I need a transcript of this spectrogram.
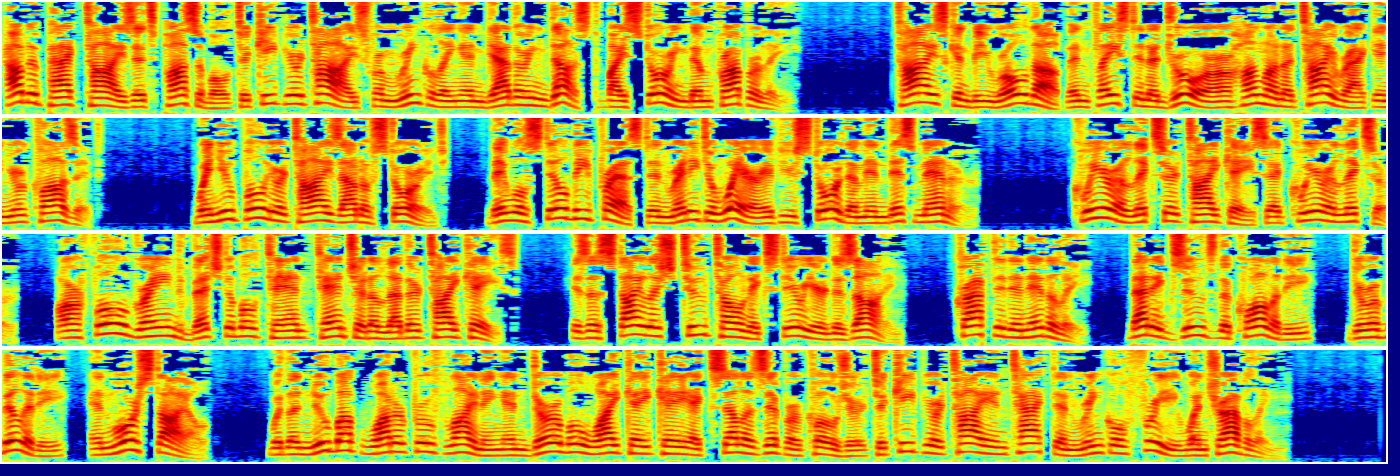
How to pack ties It's possible to keep your ties from wrinkling and gathering dust by storing them properly. Ties can be rolled up and placed in a drawer or hung on a tie rack in your closet. When you pull your ties out of storage, they will still be pressed and ready to wear if you store them in this manner. Cuir Elixir Tie Case At Cuir Elixir, our full-grained vegetable tanned tancetta leather tie case, is a stylish two-tone exterior design, crafted in Italy, that exudes the quality, durability, and more style, with a nubuck waterproof lining and durable YKK Excella zipper closure to keep your tie intact and wrinkle-free when traveling.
